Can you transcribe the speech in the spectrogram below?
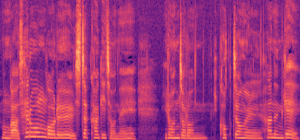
뭔가 새로운 거를 시작하기 전에 이런저런 걱정을 하는 게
